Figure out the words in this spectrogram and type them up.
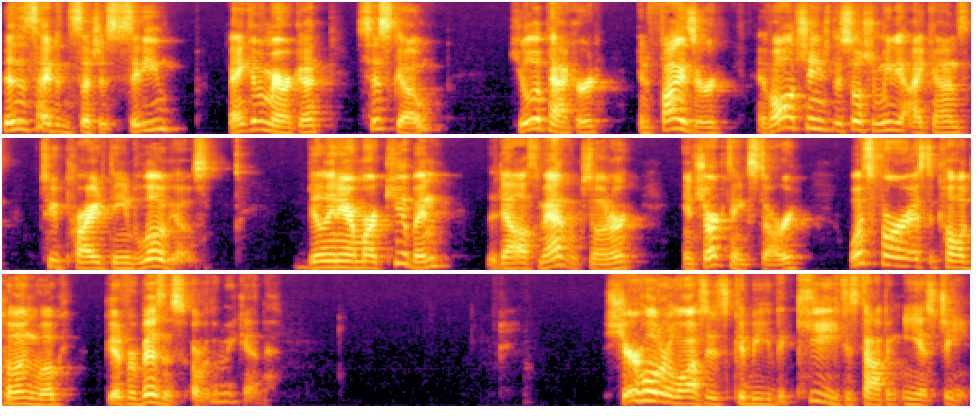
business items such as Citi, Bank of America, Cisco, Hewlett Packard, and Pfizer have all changed their social media icons to Pride themed logos. Billionaire Mark Cuban, the Dallas Mavericks owner and Shark Tank star, went as far as to call Going Woke good for business over the weekend. Shareholder lawsuits could be the key to stopping ESG,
